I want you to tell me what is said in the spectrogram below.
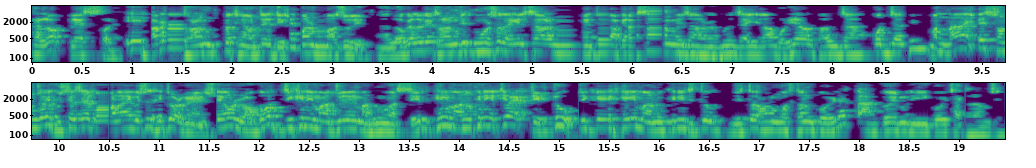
ফেলক প্লেচ কৰে। এই আৰু ধৰ্মজিতক সিহঁতে দিলে আমাৰ মাজুলীত লগে লগে ধৰ্মজিত মোৰ ওচৰত আহিল ছাৰ যাই বঢ়িয়া ভাল যা ক'ত যাবি? নাই। এই সঞ্জয় ঘোষে যে বনাই গৈছিল সেইটো অৰ্গেনাইজেশ্যন তেওঁৰ লগত যিখিনি মাজুলীৰ মানুহ আছিল সেই মানুহখিনি এতিয়াও এক্টিভ টো গতিকে সেই মানুহখিনি যিটো যিটো সংগঠন কৰিলে তাত গৈ ই গৈ থাকে ধৰমজিত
